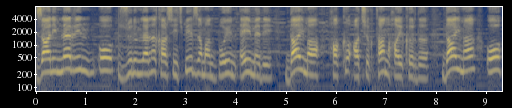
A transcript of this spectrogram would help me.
Zalimlerin o zulümlerine karşı hiçbir zaman boyun eğmedi. Daima hakkı açıktan haykırdı. Daima o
